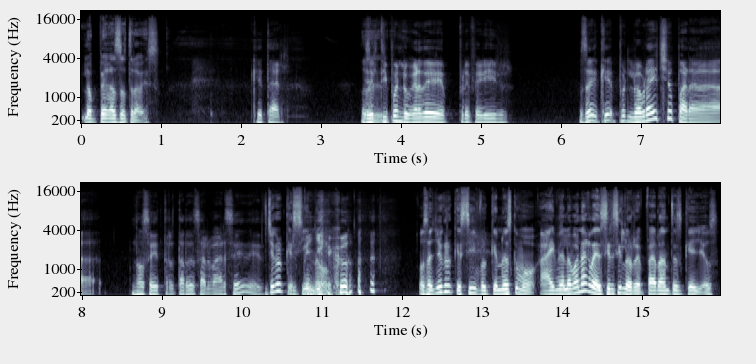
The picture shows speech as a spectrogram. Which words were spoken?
lo pegas otra vez. ¿Qué tal? O sea, el El- tipo en lugar de preferir... O sea, ¿qué? ¿lo habrá hecho para, no sé, tratar de salvarse? de- Yo creo que sí, ¿no? O sea, yo creo que sí, porque no es como, ay, me lo van a agradecer si lo reparo antes que ellos.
